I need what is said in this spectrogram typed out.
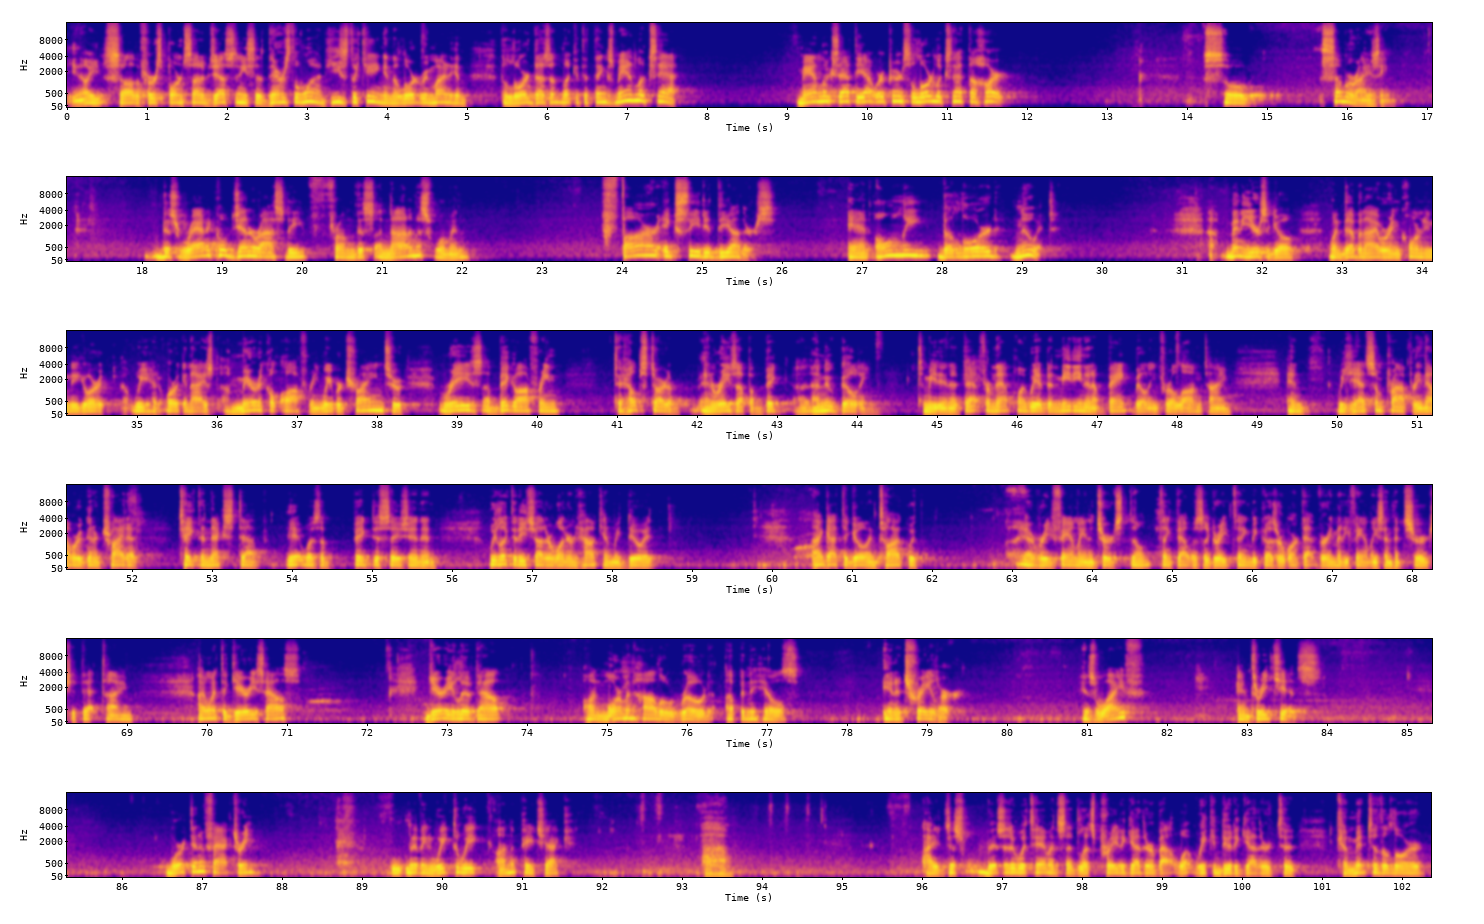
You know, he saw the firstborn son of Jesse and he says, There's the one. He's the king. And the Lord reminded him, The Lord doesn't look at the things man looks at. Man looks at the outward appearance, the Lord looks at the heart. So, summarizing, this radical generosity from this anonymous woman far exceeded the others, and only the Lord knew it. Uh, many years ago, when Deb and I were in Corning, New York, we had organized a miracle offering. We were trying to raise a big offering to help start a, and raise up a big, a new building to meet in. At that, from that point, we had been meeting in a bank building for a long time, and we had some property. Now we're going to try to take the next step. It was a big decision, and we looked at each other, wondering how can we do it. I got to go and talk with every family in the church. Don't think that was a great thing because there weren't that very many families in the church at that time. I went to Gary's house. Gary lived out on Mormon Hollow Road up in the hills in a trailer. His wife and three kids worked in a factory, living week to week on the paycheck. Uh, I just visited with him and said, let's pray together about what we can do together to commit to the Lord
